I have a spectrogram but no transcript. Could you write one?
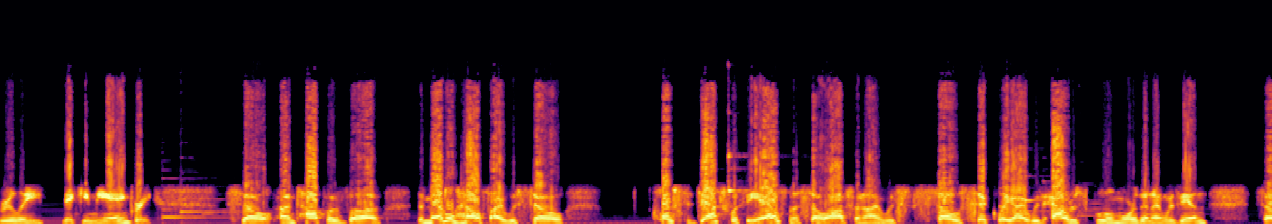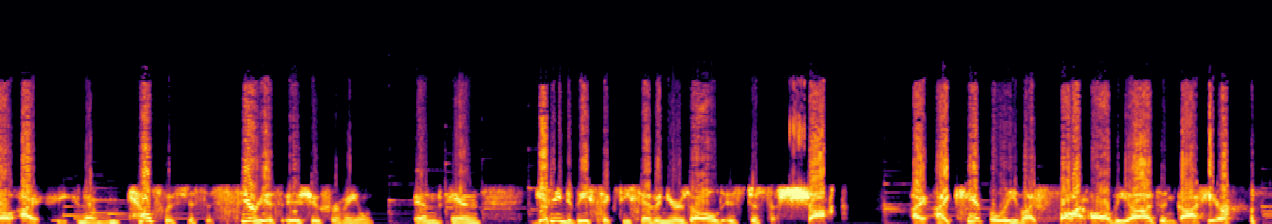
really making me angry. So, on top of uh, the mental health, I was so close to death with the asthma so often. I was so sickly. I was out of school more than I was in. So I, you know, health was just a serious issue for me, and and getting to be 67 years old is just a shock. I, I can't believe I fought all the odds and got here.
